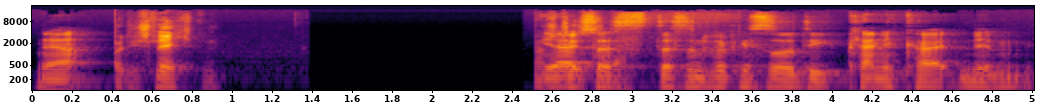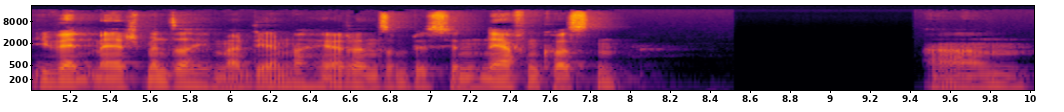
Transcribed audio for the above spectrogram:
Ja. Oder die schlechten. Dann ja, das, da. das sind wirklich so die Kleinigkeiten im Eventmanagement, sag ich mal, die einem nachher dann so ein bisschen Nerven kosten. Ähm,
